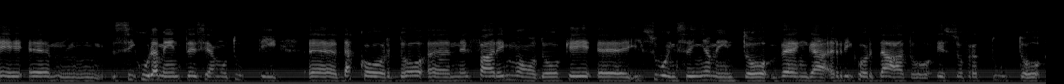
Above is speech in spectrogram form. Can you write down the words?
e ehm, sicuramente siamo tutti eh, d'accordo eh, nel fare in modo che eh, il suo insegnamento venga ricordato e soprattutto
